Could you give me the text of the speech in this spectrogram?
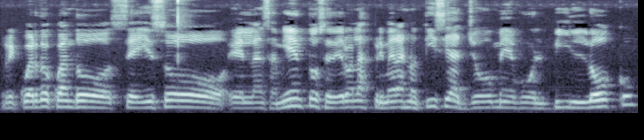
Recuerdo cuando se hizo el lanzamiento, se dieron las primeras noticias, yo me volví loco,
